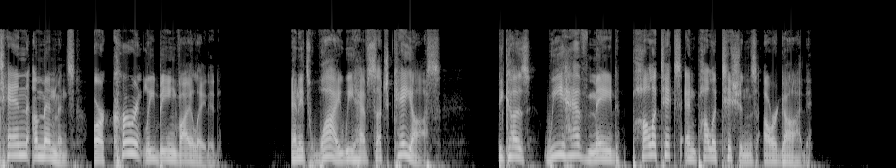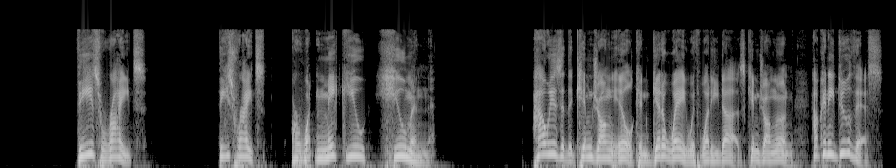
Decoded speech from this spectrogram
10 amendments are currently being violated. And it's why we have such chaos. Because we have made politics and politicians our God. These rights, these rights are what make you human. How is it that Kim Jong il can get away with what he does, Kim Jong un? How can he do this?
